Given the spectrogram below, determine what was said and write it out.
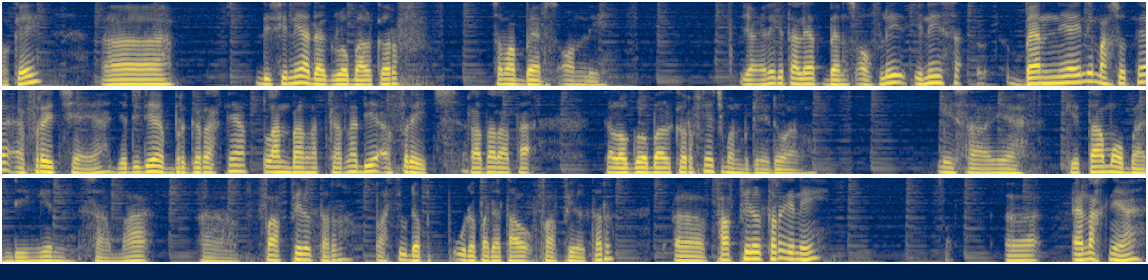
Oke, okay? uh, eh, di sini ada global curve sama bands only. Yang ini kita lihat bands only, ini bandnya ini maksudnya average-nya ya. Jadi dia bergeraknya pelan banget karena dia average rata-rata. Kalau global curve-nya cuma begini doang. Misalnya kita mau bandingin sama uh, fab filter, pasti udah udah pada tahu fab filter. Uh, fab filter ini uh, enaknya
